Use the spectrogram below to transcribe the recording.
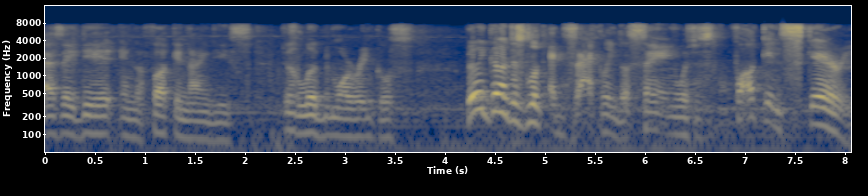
as they did in the fucking 90s. Just a little bit more wrinkles. Billy Gunn just looked exactly the same, which is fucking scary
